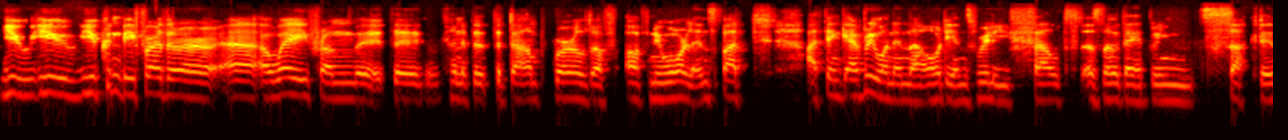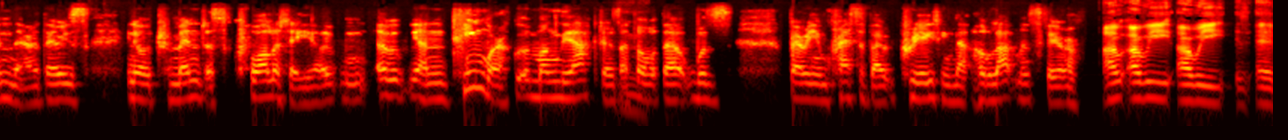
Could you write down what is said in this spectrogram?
you you you couldn't be further uh, away from the, the kind of the, the, damp world of, of New Orleans. But I think everyone in that audience really felt as though they had been sucked in there. There's you know tremendous quality uh, uh and teamwork among the actors. I mm. thought that was very impressive about creating that whole atmosphere. Are, are we are we uh,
